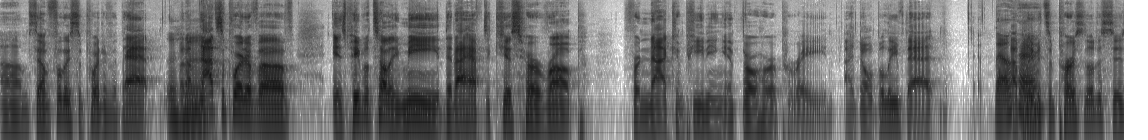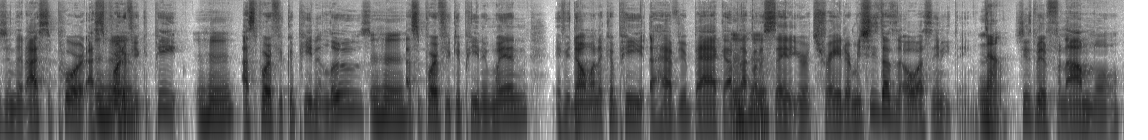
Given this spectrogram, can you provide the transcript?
Um, so I'm fully supportive of that. But Mm-hmm. I'm not supportive of is people telling me that I have to kiss her rump for not competing and throw her a parade. I don't believe that. Okay. I believe it's a personal decision that I support. I support if mm-hmm. you compete. Mm-hmm. I support if you compete and lose. Mm-hmm. I support if you compete and win. If you don't want to compete, I have your back. I'm not going to say that you're a traitor. I mean, she doesn't owe us anything. No. She's been phenomenal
